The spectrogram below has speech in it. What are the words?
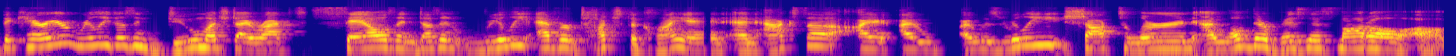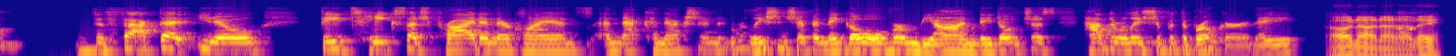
the carrier really doesn't do much direct sales and doesn't really ever touch the client. And axa i i, I was really shocked to learn i love their business model um, the fact that you know they take such pride in their clients and that connection and relationship and they go over and beyond. They don't just have the relationship with the broker. They oh no no no. They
